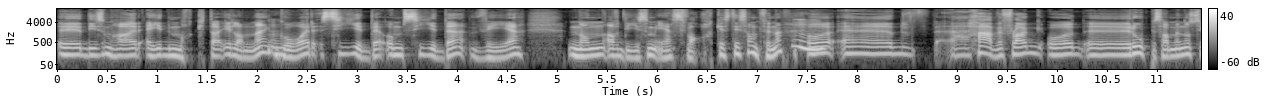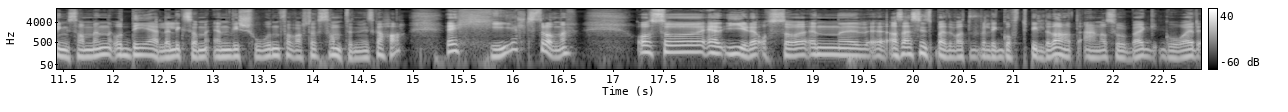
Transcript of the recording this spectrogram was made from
eh, de som har eid makta i landet, går side om side ved noen av de som er svakest i samfunnet. Og eh, heve flagg og eh, rope sammen og synge sammen og dele liksom en visjon for hva slags samfunn vi skal ha. Det er helt strålende. Og så gir det også en eh, Altså, jeg syns bare det var et veldig godt bilde, da, at Erna Solberg går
